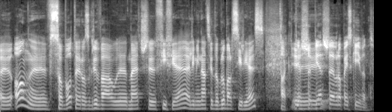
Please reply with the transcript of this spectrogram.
y, on y, w sobotę rozgrywał y, mecz w FIFA, eliminację do Global Series. Tak, pierwszy, pierwszy europejski event.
